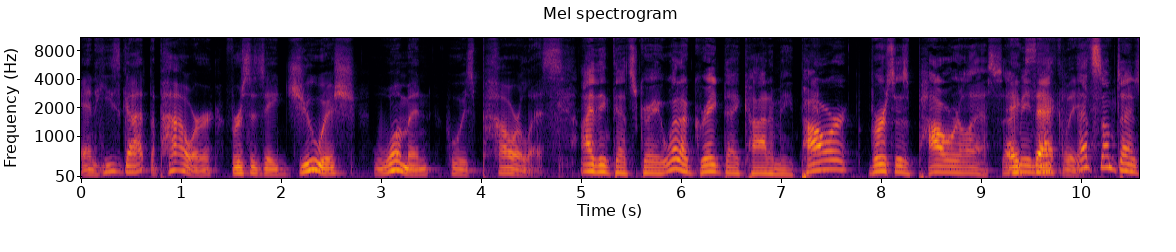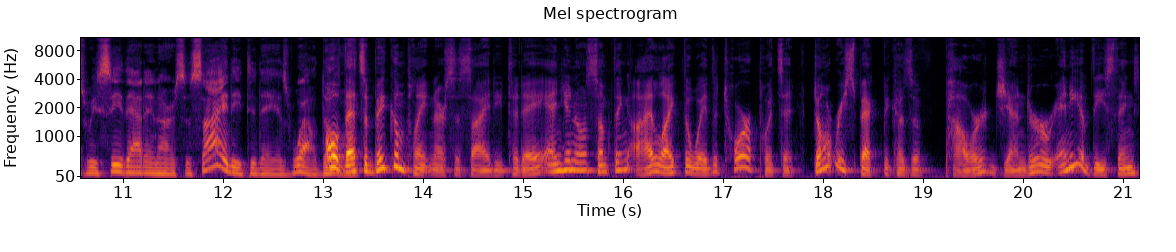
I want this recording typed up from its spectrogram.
and he's got the power versus a Jewish woman who is powerless. I think that's great. What a great dichotomy. Power versus powerless. I exactly. mean, that, that's sometimes we see that in our society today as well. oh, we? that's a big complaint in our society today. And you know something? I like the way the Torah puts it. Don't respect because of power, gender, or any of these things.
